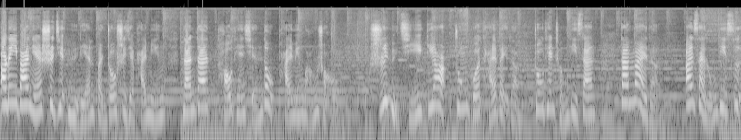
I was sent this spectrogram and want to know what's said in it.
二零一八年世界羽联本周世界排名，男单桃田贤斗排名榜首，石宇奇第二，中国台北的周天成第三，丹麦的安塞龙第四，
